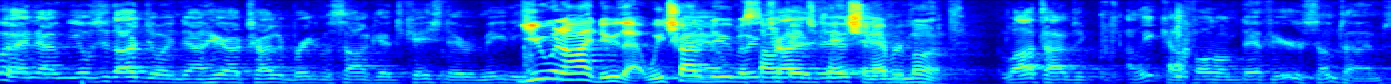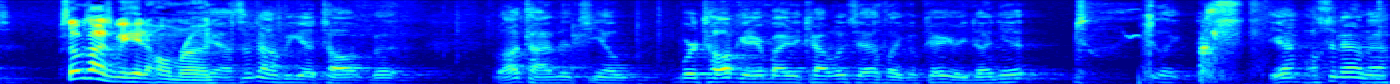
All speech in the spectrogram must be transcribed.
Well, and um, you know, since I joined down here, I try to bring Masonic education to every meeting. You and I do that. We try Yeah, to do we Masonic try to do it, education every month. a lot of times, it, I think, it kind of falls on deaf ears. Sometimes, Sometimes we hit a home run. yeah. Sometimes we get a talk, but a lot of times it's you know we're talking. Everybody kind of looks at us like, "Okay, are you done yet?" like, yeah, I'll sit down now.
